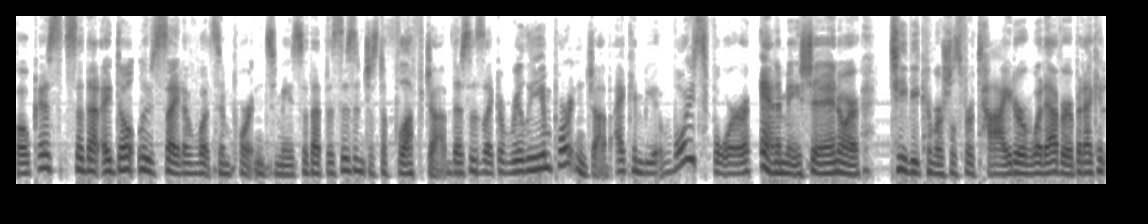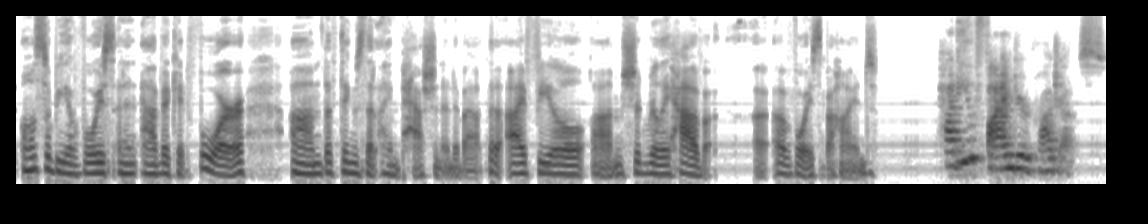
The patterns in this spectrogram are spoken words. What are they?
focus, so that I don't lose sight of what's important to me. So that this isn't just a fluff job. This is like a really important job. I can be a voice for animation or TV commercials for Tide or whatever, but I can also be a voice and an advocate for um, the things that I'm passionate about that I feel um, should really have a, voice behind. How do you find your projects?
